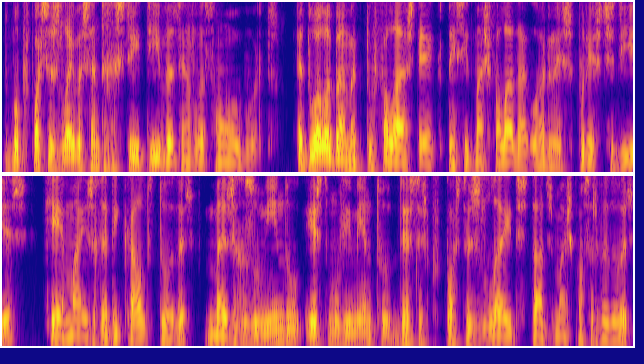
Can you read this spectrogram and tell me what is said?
de uma proposta de lei bastante restritivas em relação ao aborto. A do Alabama que tu falaste é que tem sido mais falada agora, por estes dias, que é mais radical de todas, mas resumindo, este movimento destas propostas de lei de Estados mais conservadores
